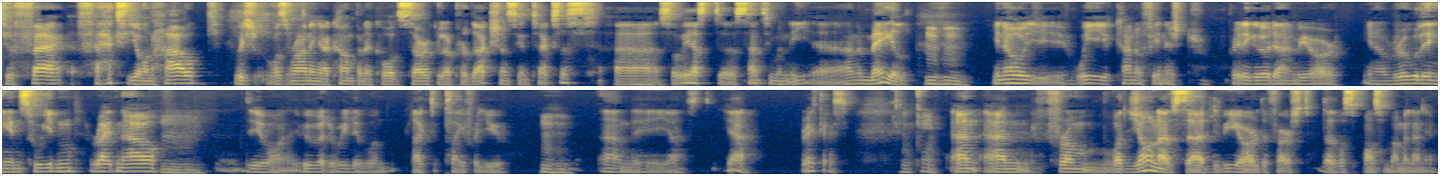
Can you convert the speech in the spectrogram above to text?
to fa- fax John Hauk, which was running a company called Circular Productions in Texas. Uh, so we just uh, sent him an, e- uh, an mail hmm you know, we kind of finished pretty good and we are, you know, ruling in Sweden right now. hmm Do you want, we would really would like to play for you. hmm And uh, yeah, great guys. Okay. And, and from what John have said, we are the first that was sponsored by Millennium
